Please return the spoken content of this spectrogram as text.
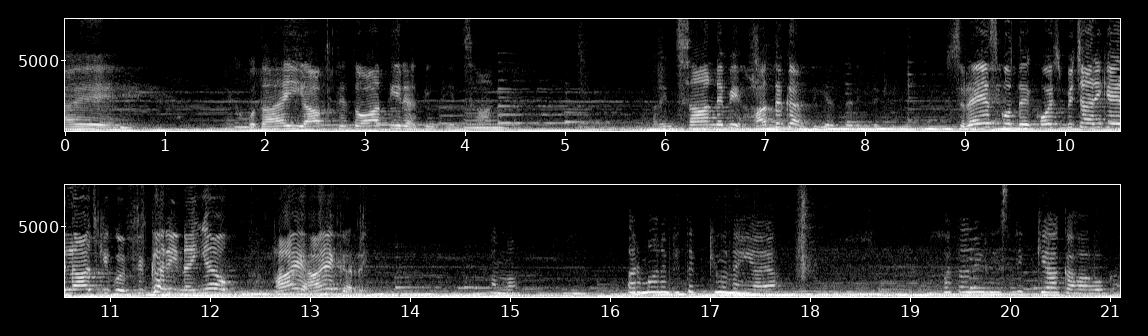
हाय हाय खुदाई आफते तो आती रहती थी इंसान पर इंसान ने भी हद कर दी है दरिंदगी इस रेस को देखो इस बेचारी के इलाज की कोई फ़िक्र ही नहीं है हाय हाय कर रही अम्मा अरमान अभी तक क्यों नहीं आया? पता नहीं रेस ने क्या कहा होगा।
